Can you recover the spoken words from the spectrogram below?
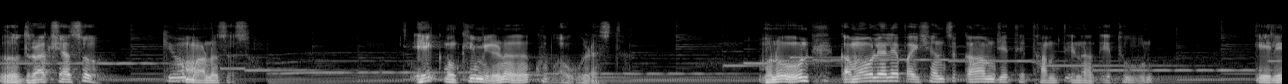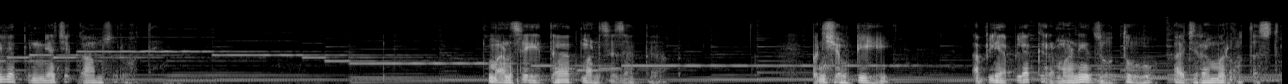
रुद्राक्ष असो किंवा माणूस असो एकमुखी मिळणं खूप अवघड असतं. म्हणून कमावलेल्या पैशांचं काम जेथे थांबते ना तेथून केलेल्या पुण्याचे काम सुरू होते. माणसे येतात माणसे जातात. पण शेवटी आपली आपल्या कर्माने जो तो अजरामर होत असतो.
